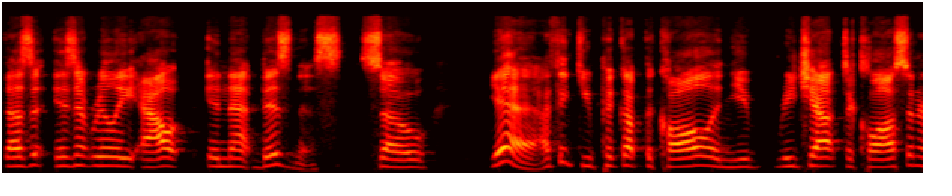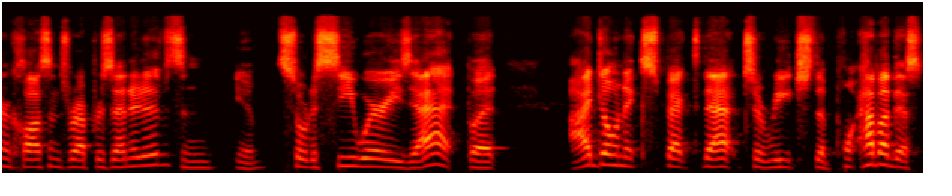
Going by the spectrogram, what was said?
doesn't isn't really out in that business. So yeah, I think you pick up the call and you reach out to Clawson or Clawson's representatives and you know sort of see where he's at. But I don't expect that to reach the point. How about this?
